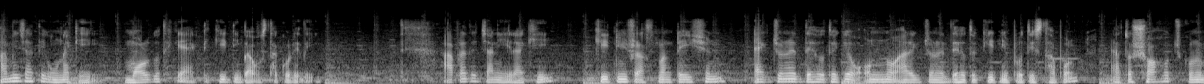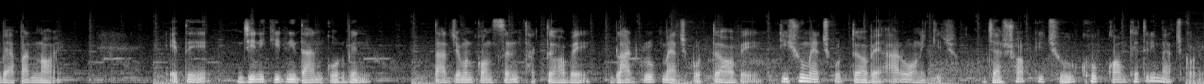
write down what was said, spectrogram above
আমি যাতে ওনাকে মর্গ থেকে একটি কিডনি ব্যবস্থা করে দিই। আপনাদের জানিয়ে রাখি কিডনি ট্রান্সপ্লান্টেশন একজনের দেহ থেকে অন্য আরেকজনের দেহতে কিডনি প্রতিস্থাপন, এত সহজ কোনো ব্যাপার নয়। এতে যিনি কিডনি দান করবেন, তার যেমন কনসার্ন থাকতে হবে ব্লাড গ্রুপ ম্যাচ করতে হবে টিস্যু ম্যাচ করতে হবে, আরও অনেক কিছু, যা সব কিছু খুব কম ক্ষেত্রেই ম্যাচ করে।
